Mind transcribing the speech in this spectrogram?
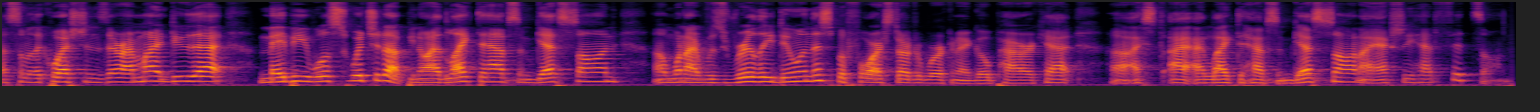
uh, some of the questions there. I might do that. Maybe we'll switch it up. You know, I'd like to have some guests on. Um, when I was really doing this before I started working at Go Power Cat, uh, I, I, I like to have some guests on. I actually had Fitz on.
